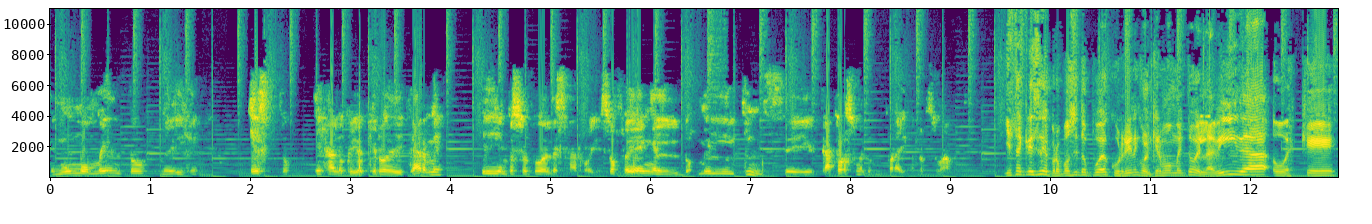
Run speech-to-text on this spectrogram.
En un momento me dije, esto es a lo que yo quiero dedicarme y empezó todo el desarrollo. Eso fue en el 2015, 14, por ahí aproximadamente. ¿Y esta crisis de propósito puede ocurrir en cualquier momento de la vida o es que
